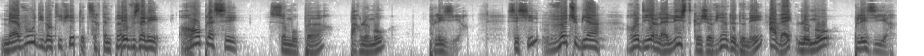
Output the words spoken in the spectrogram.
mais à vous d'identifier peut-être certaines peurs, et vous allez remplacer ce mot peur par le mot plaisir. Cécile, veux-tu bien redire la liste que je viens de donner avec le mot plaisir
